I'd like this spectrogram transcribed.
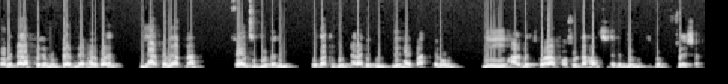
তবে তারা ফেরোমন ট্র্যাপ ব্যবহার করেন, যার ফলে আপনার ফল উদ্যোগকারী পোকা থেকে তারা কিন্তু রেহাই পান এবং যে হারভেস্ট করা ফসলটা হয়, সেটা কিন্তু ফ্রেশ হয়।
